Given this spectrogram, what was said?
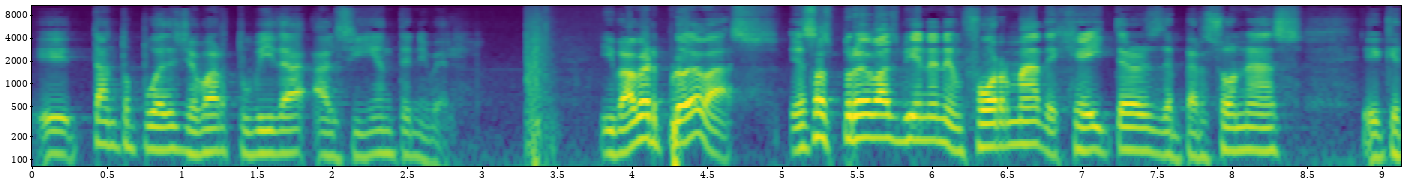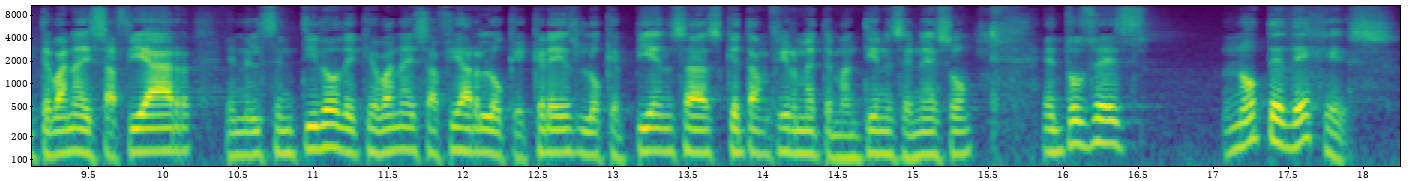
eh, tanto puedes llevar tu vida al siguiente nivel. Y va a haber pruebas. Esas pruebas vienen en forma de haters, de personas eh, que te van a desafiar, en el sentido de que van a desafiar lo que crees, lo que piensas, qué tan firme te mantienes en eso. Entonces, no te dejes.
